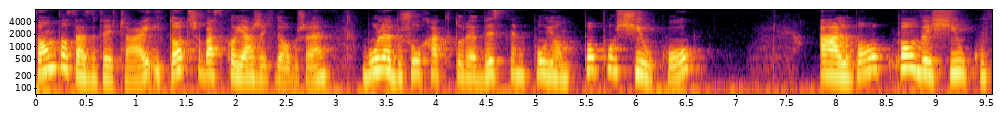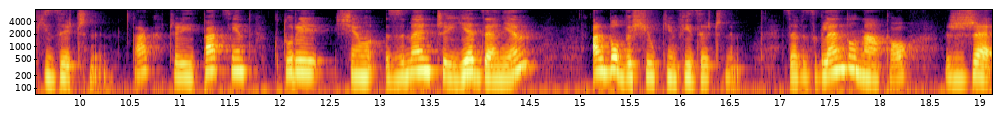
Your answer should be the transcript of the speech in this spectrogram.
Są to zazwyczaj, i to trzeba skojarzyć dobrze, bóle brzucha, które występują po posiłku albo po wysiłku fizycznym, tak? Czyli pacjent, który się zmęczy jedzeniem albo wysiłkiem fizycznym. Ze względu na to, że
